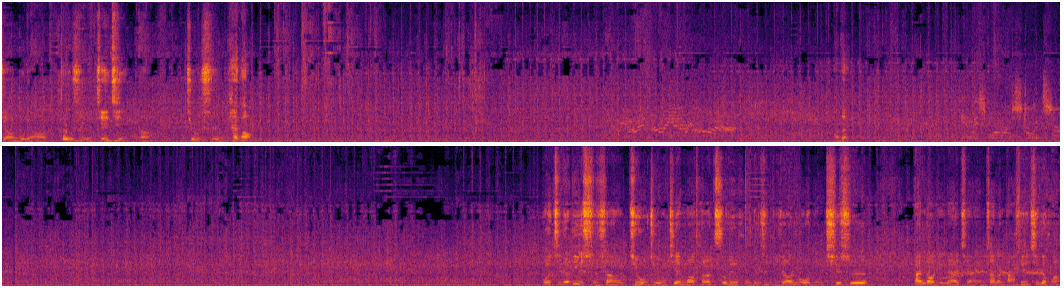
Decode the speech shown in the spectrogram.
较无聊，都是截击啊，就是开炮。我记得历史上九九舰炮它的自卫火力是比较弱的。其实按道理来讲，咱们打飞机的话。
